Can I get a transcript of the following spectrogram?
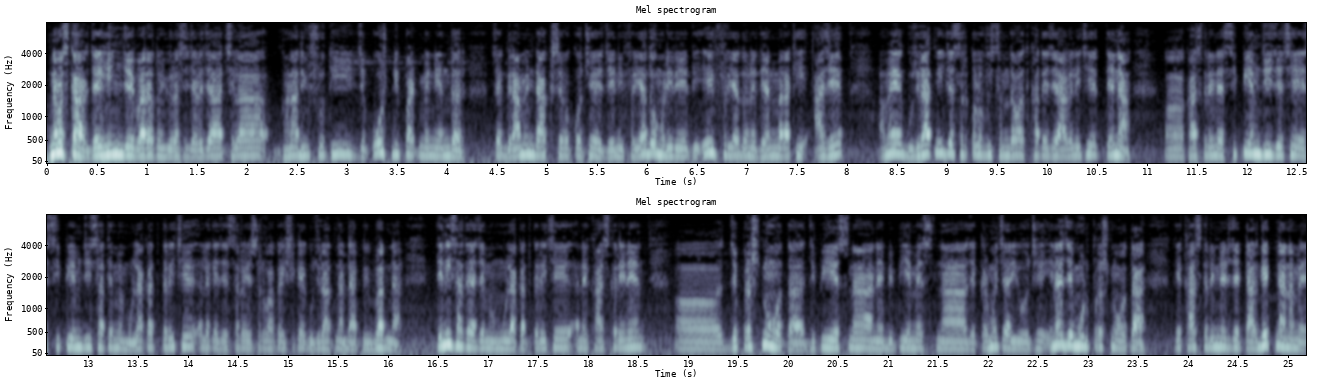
નમસ્કાર, જય હિન્દ, જય ભારત. હું યુવરાજસિંહ જાડેજા. છેલ્લા ઘણા દિવસોથી જે પોસ્ટ ડિપાર્ટમેન્ટની અંદર જે ગ્રામીણ ડાક સેવકો છે, જેની ફરિયાદો મળી રહી હતી, એ ફરિયાદોને ધ્યાનમાં રાખી આજે અમે ગુજરાતની જે સર્કલ ઓફિસ અમદાવાદ ખાતે જે આવેલી છે, તેના ખાસ કરીને સીપીએમજી જે છે, એ સીપીએમજી સાથે મેં મુલાકાત કરી છે, એટલે કે જે સર્વે સર્વા કહી શકાય ગુજરાતના ડાક વિભાગના, તેની સાથે આજે મેં મુલાકાત કરી છે અને ખાસ કરીને જે પ્રશ્નો હતા જીપીએસના અને બીપીએમએસના જે કર્મચારીઓ છે, એના જે મૂળ પ્રશ્નો હતા કે ખાસ કરીને જે ટાર્ગેટના નામે,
